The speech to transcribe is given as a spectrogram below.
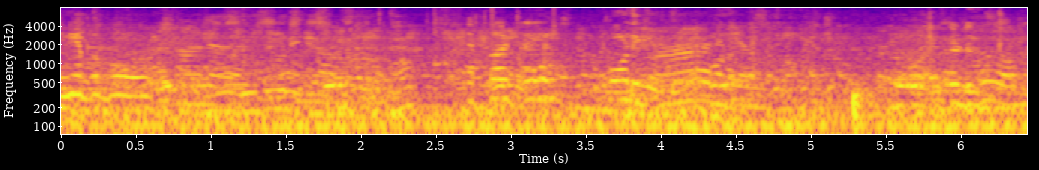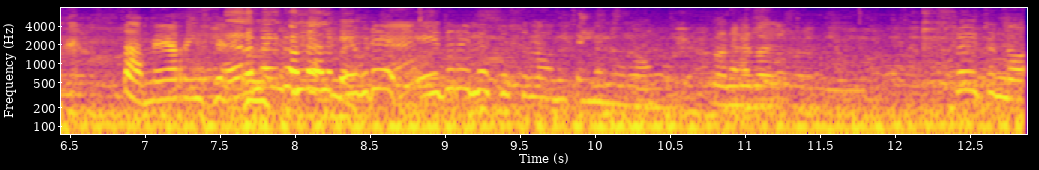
ഇനി എപ്പോ പോകും എപ്പോ ട്രെയിൻ സമയം അറിയില്ല എവിടെ? ഏത് റെയിൽവേ സ്റ്റേഷനിലാണ് ചെങ്ങന്നൂരോ സ്ട്രേറ്റ് ഉണ്ടോ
